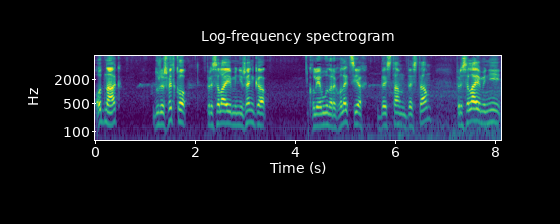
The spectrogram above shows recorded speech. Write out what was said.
Однак дуже швидко присилає мені Женька, коли я був на реколекціях, десь там, десь там, присилає мені,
